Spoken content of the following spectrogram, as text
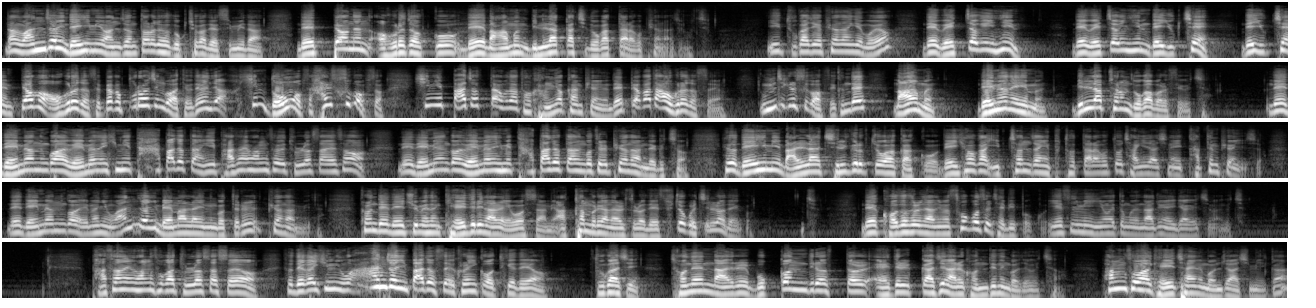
난 완전히 내 힘이 완전 떨어져서 녹초가 됐습니다. 내 뼈는 어그러졌고 내 마음은 밀랍같이 녹았다라고 표현하죠. 그렇죠? 이 두 가지가 표현한 게 뭐예요? 내 외적인 힘, 내 외적인 힘, 내 육체, 내 육체는 뼈가 어그러졌어요. 뼈가 부러진 것 같아요. 내가 이제 힘 너무 없어. 할 수가 없어. 힘이 빠졌다보다 더 강력한 표현이에요. 내 뼈가 다 어그러졌어요. 움직일 수가 없어요. 근데 마음은, 내면의 힘은 밀랍처럼 녹아버렸어요. 그렇죠? 내 내면과 외면의 힘이 다 빠졌다는 이 바사의 황소에 둘러싸여서 내 내면과 외면의 힘이 다 빠졌다는 것을 표현합니다. 그렇죠? 그래서 내 힘이 말라 질그릇 조각 같고 내 혀가 입천장에 붙었다라고 또 자기 자신의 같은 표현이죠. 내 내면과 외면이 완전히 메말라 있는 것들을 표현합니다. 그런데 내 주변에서는 개들이 나를 애워싸며 악한 무리가 나를 둘러 내 수족을 찔러대고 그렇죠? 내 겉옷을 나누면 속옷을 제비 뽑고 예수님이 인용했던 거는 나중에 얘기하겠지만 그렇죠? 바산의 황소가 둘러쌌어요. 그래서 내가 힘이 완전히 빠졌어요. 그러니까 어떻게 돼요? 두 가지. 전엔 나를 못 건드렸던 애들까지 나를 건드는 거죠. 그렇죠? 황소와 개의 차이는 뭔지 아십니까?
